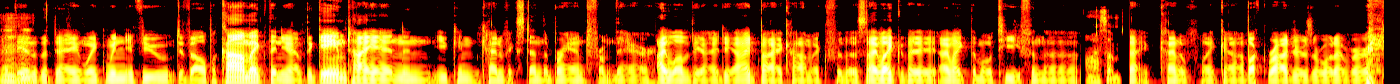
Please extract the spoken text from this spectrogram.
At the Mhm. end of the day, and like when if you develop a comic, then you have the game tie-in, and you can kind of extend the brand from there. I love the idea. I'd buy a comic for this. I like the I like the motif and the Awesome. that kind of like uh, Buck Rogers or whatever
